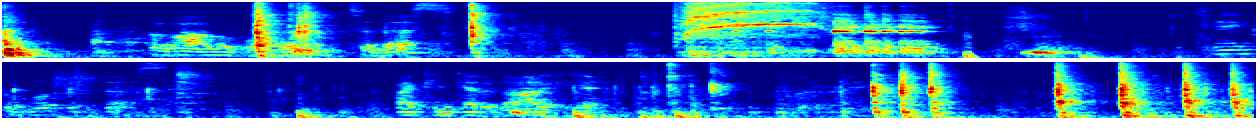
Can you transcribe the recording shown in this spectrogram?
of olive oil to this. Take a look at this. If I can get it out of here. All right.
